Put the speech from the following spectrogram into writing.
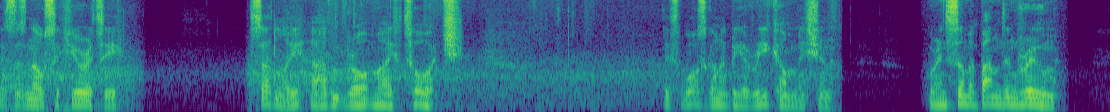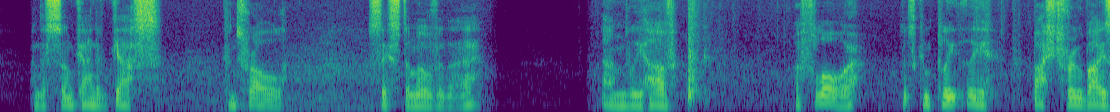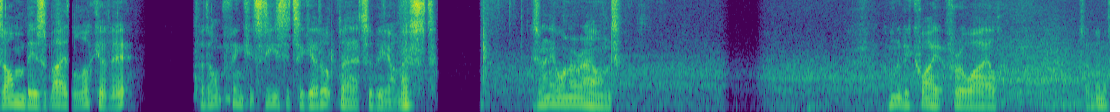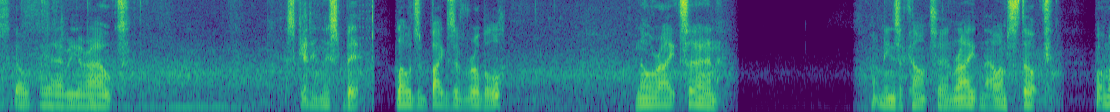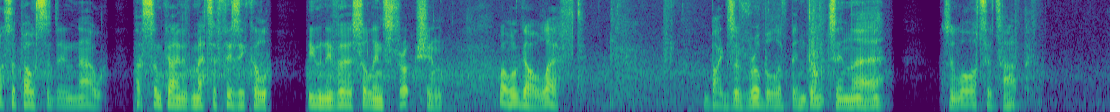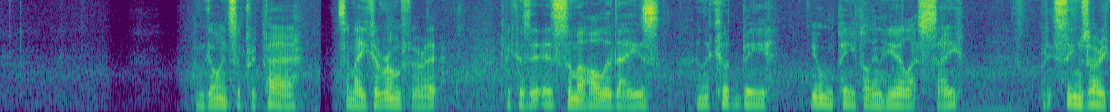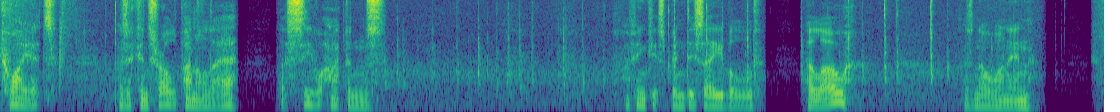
is there's no security. Suddenly, I haven't brought my torch. This was going to be a recon mission. We're in some abandoned room and there's some kind of gas control system over there. And we have a floor that's completely bashed through by zombies by the look of it. I don't think it's easy to get up there, to be honest. Is there anyone around? I'm going to be quiet for a while, so I'm going to scope the area out. Let's get in this bit. Loads of bags of rubble. No right turn. That means I can't turn right now, I'm stuck. What am I supposed to do now? That's some kind of metaphysical universal instruction. Well, we'll go left. Bags of rubble have been dumped in there. There's a water tap. I'm going to prepare to make a run for it because it is summer holidays and there could be young people in here, let's say, but it seems very quiet. There's a control panel there. Let's see what happens. I think it's been disabled. Hello? There's no one in.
